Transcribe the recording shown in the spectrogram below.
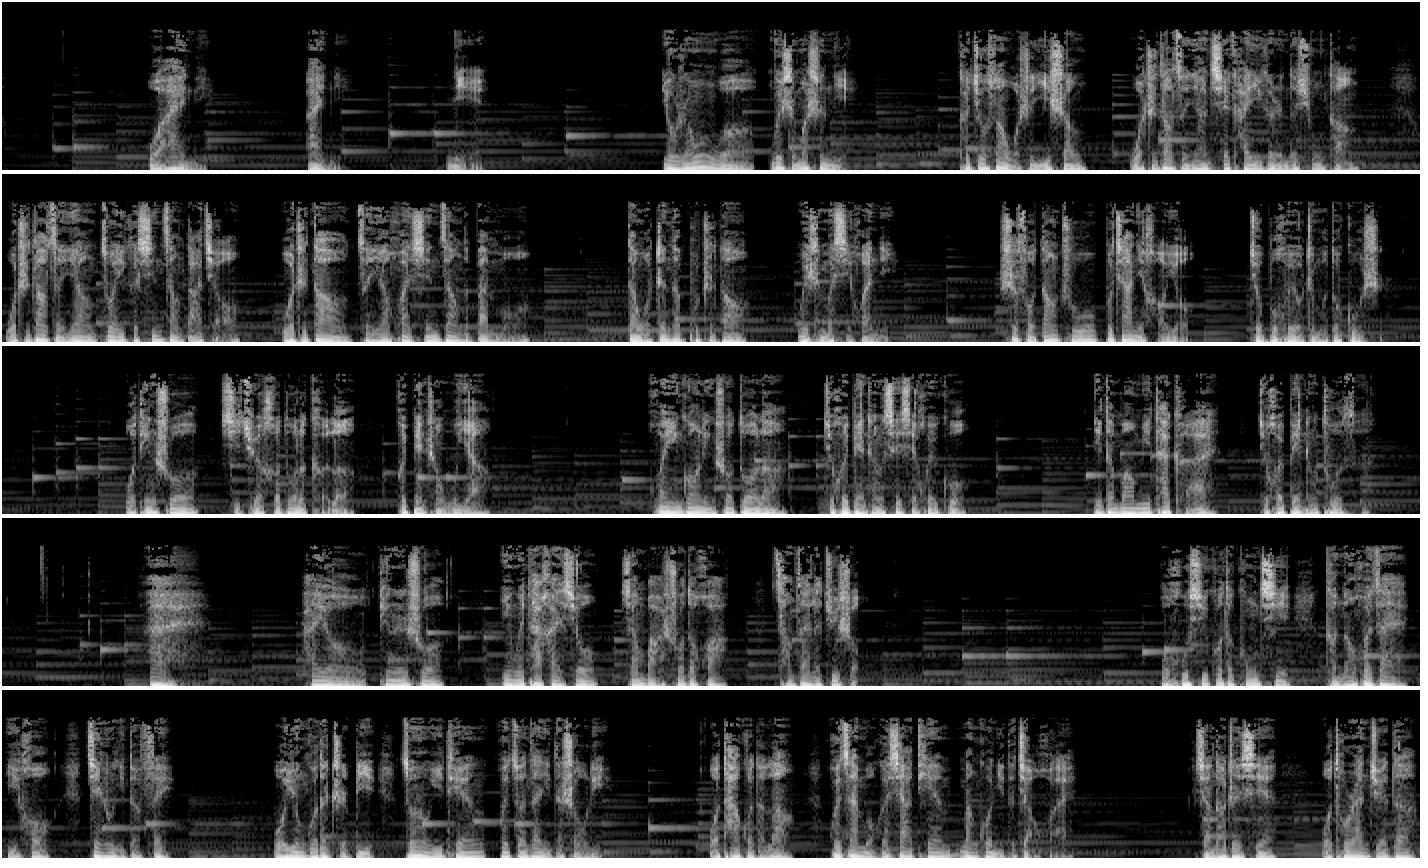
我爱你，爱你，你。有人问我为什么是你，可就算我是医生，我知道怎样切开一个人的胸膛，我知道怎样做一个心脏搭桥，我知道怎样换心脏的瓣膜，但我真的不知道为什么喜欢你。是否当初不加你好友，就不会有这么多故事？我听说喜鹊喝多了可乐会变成乌鸦。欢迎光临，说多了就会变成谢谢惠顾。你的猫咪太可爱，就会变成兔子。唉，还有听人说，因为太害羞，想把说的话藏在了句首。我呼吸过的空气可能会在以后进入你的肺。我用过的纸币总有一天会攥在你的手里。我踏过的浪会在某个夏天漫过你的脚踝。想到这些，我突然觉得，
